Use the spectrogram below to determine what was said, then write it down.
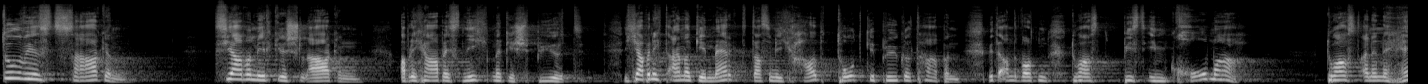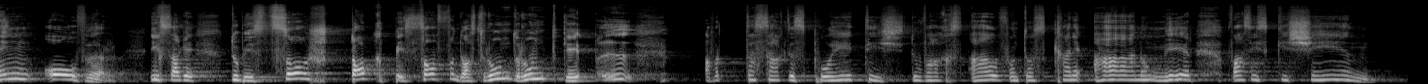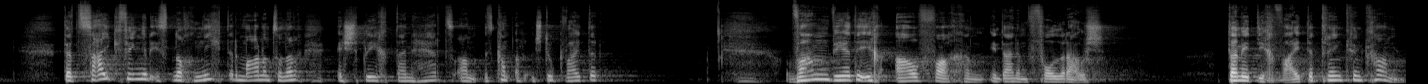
du wirst sagen, sie haben mich geschlagen, aber ich habe es nicht mehr gespürt. Ich habe nicht einmal gemerkt, dass sie mich halb tot geprügelt haben. Mit anderen Worten, du hast, bist im Koma. Du hast einen Hangover. Ich sage, du bist so stockbesoffen, du hast rund, rund ge... Aber das sagt es poetisch. Du wachst auf und du hast keine Ahnung mehr, was ist geschehen. Der Zeigfinger ist noch nicht ermahnend, sondern es spricht dein Herz an. Es kommt noch ein Stück weiter. Wann werde ich aufwachen in deinem Vollrausch, damit ich weiter trinken kann?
